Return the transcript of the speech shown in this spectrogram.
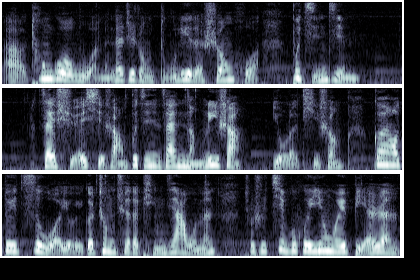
呃，通过我们的这种独立的生活，不仅仅在学习上，不仅仅在能力上有了提升，更要对自我有一个正确的评价。我们就是既不会因为别人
